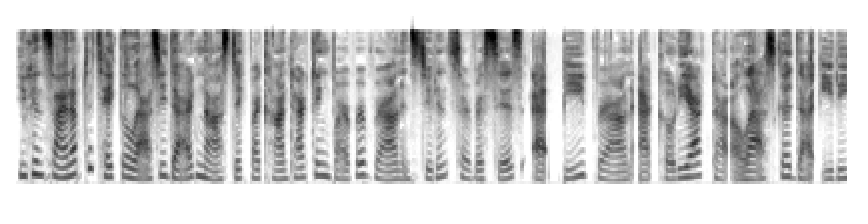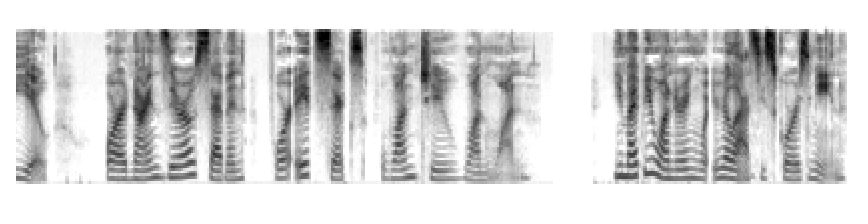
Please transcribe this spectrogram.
You can sign up to take the LASSI diagnostic by contacting Barbara Brown in Student Services at bbrown at kodiak.alaska.edu or 907 486 1211. You might be wondering what your LASSI scores mean.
